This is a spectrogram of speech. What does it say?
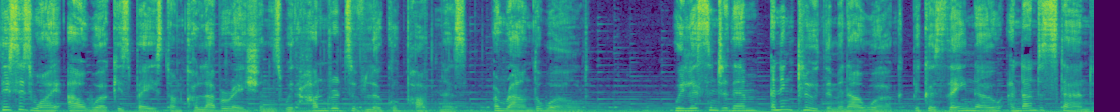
This is why our work is based on collaborations with hundreds of local partners around the world. We listen to them and include them in our work because they know and understand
